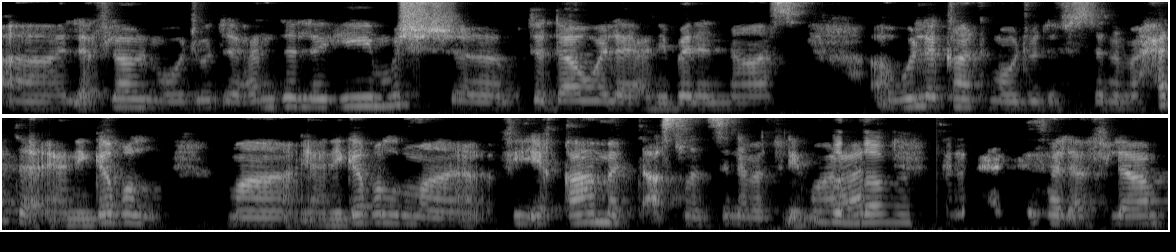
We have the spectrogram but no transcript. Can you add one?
آه، الأفلام الموجودة عنده اللي هي مش متداولة يعني بين الناس آه، ولا كانت موجودة في السينما. حتى يعني قبل ما يعني قبل ما في إقامة أصلا سينما في الإمارات بالضبط. أشوف الأفلام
